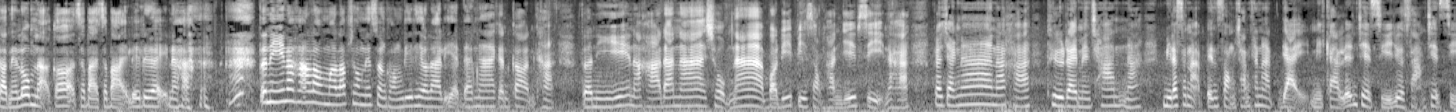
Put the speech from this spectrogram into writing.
จอดในร่มแล้วก็สบายๆเรื่อย ๆ นะคะ ตัวนี้นะคะเรามารับชมในส่วนของ detail รายละเอียดด้านหน้ากันก่อนค่ะ ตัวนี้นะคะด้านหน้าโฉมหน้า body ปี 2024 นะคะ กระจังหน้านะคะคือ dimension นะ มีลักษณะเป็น 2 ชั้นขนาดใหญ่ มีการเล่นเฉดสีอยู่ 3 เฉดสี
